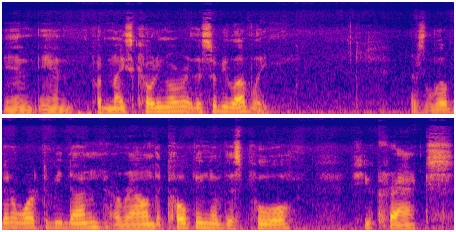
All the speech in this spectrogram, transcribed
and, and put a nice coating over it, this would be lovely. There's a little bit of work to be done around the coping of this pool. A few cracks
